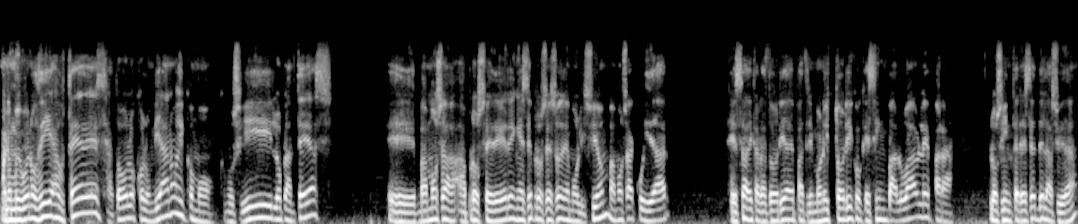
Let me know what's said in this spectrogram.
Bueno, muy buenos días a ustedes, a todos los colombianos y como, como si lo planteas, eh, vamos a, proceder en ese proceso de demolición, vamos a cuidar esa declaratoria de patrimonio histórico que es invaluable para los intereses de la ciudad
